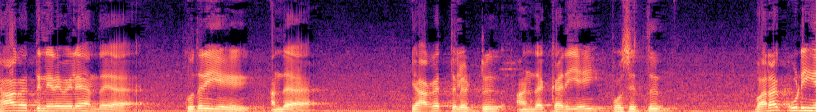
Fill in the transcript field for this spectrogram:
யாகத்தின் நிறைவிலே அந்த குதிரையை அந்த யாகத்திலிட்டு அந்த கரியை பொசித்து வரக்கூடிய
